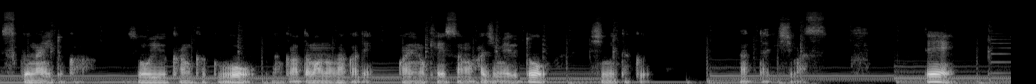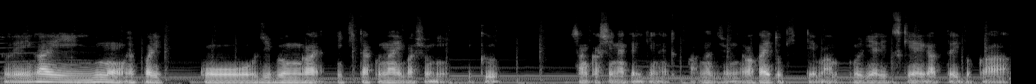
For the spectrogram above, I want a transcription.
少ないとか、そういう感覚をなんか頭の中でお金の計算を始めると死にたくなったりします。で、それ以外にもやっぱりこう自分が行きたくない場所に行く、参加しなきゃいけないとか、なんでしょうね。若い時ってまあ無理やり付き合いがあったりとか、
